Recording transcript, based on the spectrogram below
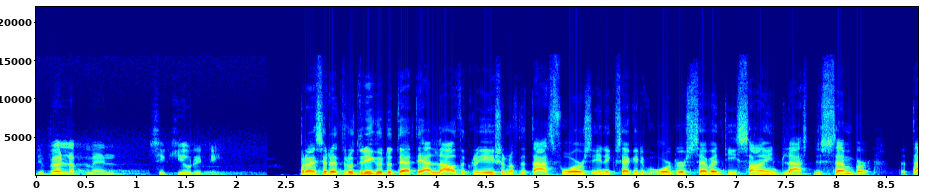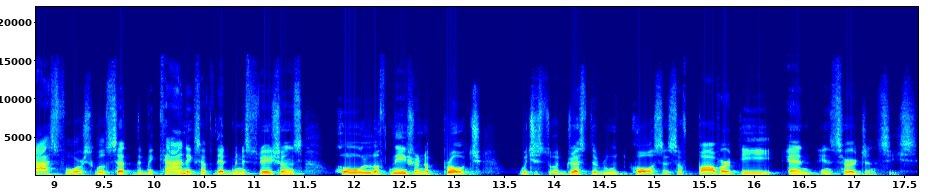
development security. President Rodrigo Duterte allowed the creation of the task force in Executive Order 70 signed last December. The task force will set the mechanics of the administration's whole of nation approach, which is to address the root causes of poverty and insurgencies.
